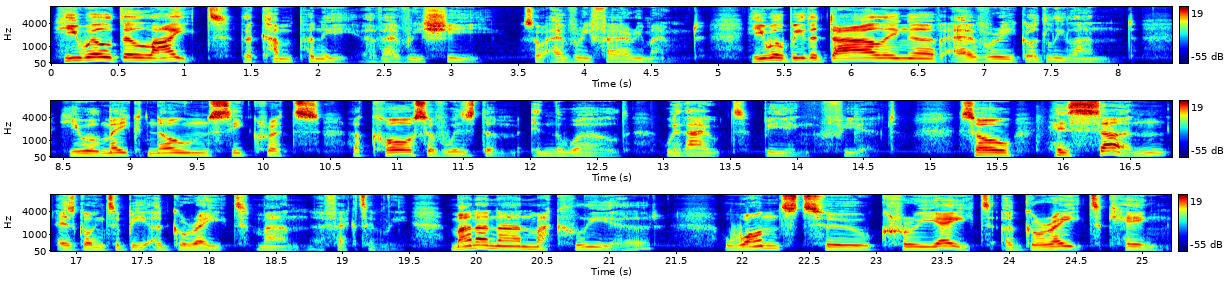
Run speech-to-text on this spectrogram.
He will delight the company of every she, so every fairy mound. He will be the darling of every goodly land. He will make known secrets, a course of wisdom in the world without being feared. So his son is going to be a great man, effectively. Manannán mac Lir wants to create a great king.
